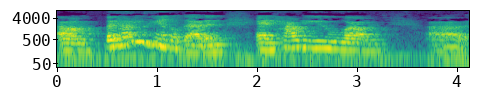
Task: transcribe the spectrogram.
Um, but how do you handle that, and and how do you? Um, uh,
